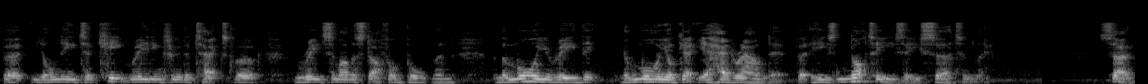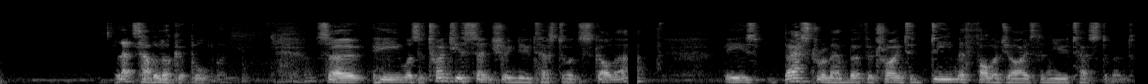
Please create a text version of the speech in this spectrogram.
but you'll need to keep reading through the textbook, read some other stuff on Bultmann, and the more you read, the, the more you'll get your head around it. But he's not easy, certainly. So, let's have a look at Bultmann. So, he was a 20th century New Testament scholar. He's best remembered for trying to demythologize the New Testament.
